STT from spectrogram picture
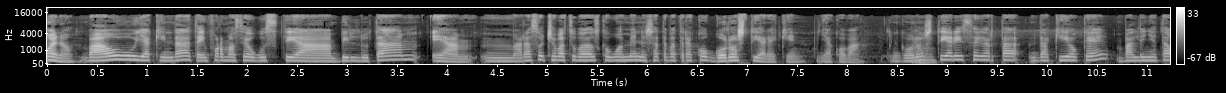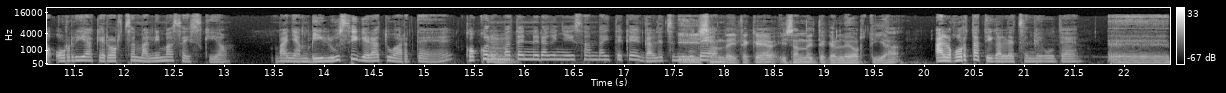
Bueno, ba hau jakin da eta informazio guztia bilduta, ea, mm, arazotxo batzu badauzkagu hemen esate baterako gorostiarekin, Jakoba. Gorostiari ze gerta dakioke, baldin eta horriak erortzen baldin bazaizkio. Baina biluzi geratu arte, eh? Kokoren Mm. baten eragina izan daiteke, galdetzen digute, Izan daiteke, izan daiteke lehortia. algortatik galdetzen digute. E,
